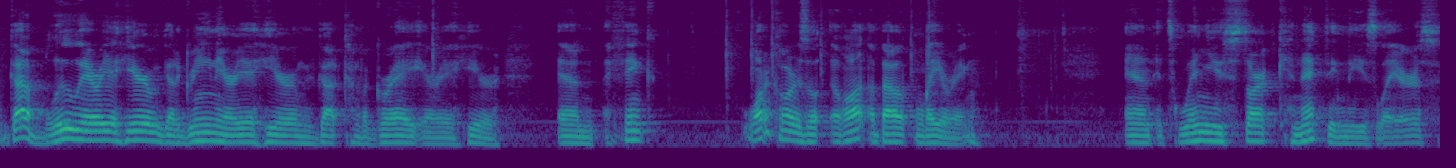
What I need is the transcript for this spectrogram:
we've got a blue area here, we've got a green area here, and we've got kind of a gray area here, and I think watercolor is a, a lot about layering, and it's when you start connecting these layers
